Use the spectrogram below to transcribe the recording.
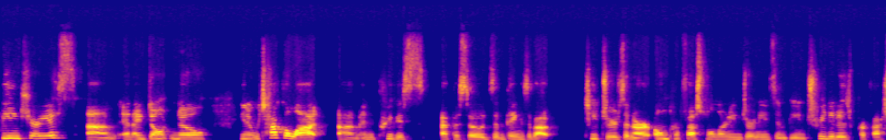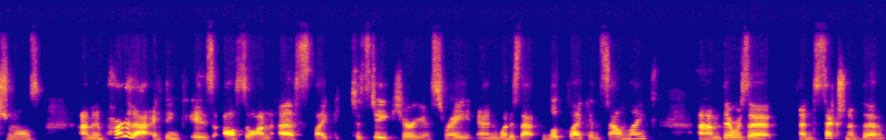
being curious. Um, and I don't know, you know, we talk a lot um, in previous episodes and things about teachers and our own professional learning journeys and being treated as professionals. Um, and part of that, I think, is also on us, like to stay curious, right? And what does that look like and sound like? Um, there was a, a section of the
